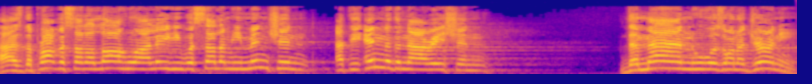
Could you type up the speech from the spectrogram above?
As the Prophet sallallahu alaihi wasallam, he mentioned at the end of the narration, the man who was on a journey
